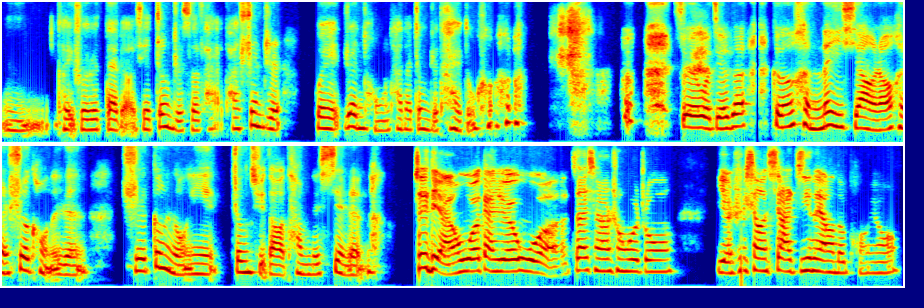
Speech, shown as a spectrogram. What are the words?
嗯，可以说是代表一些政治色彩。他甚至会认同他的政治态度。所以我觉得，可能很内向，然后很社恐的人是更容易争取到他们的信任的。这点我感觉我在现实生活中也是像夏姬那样的朋友。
